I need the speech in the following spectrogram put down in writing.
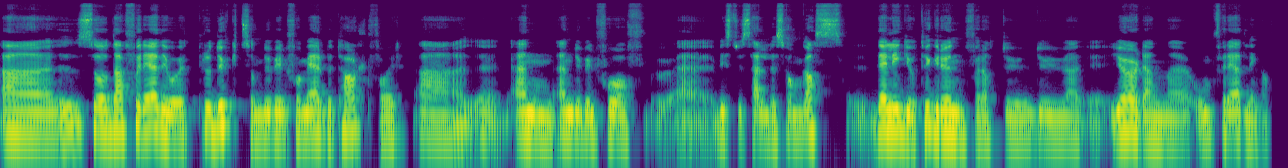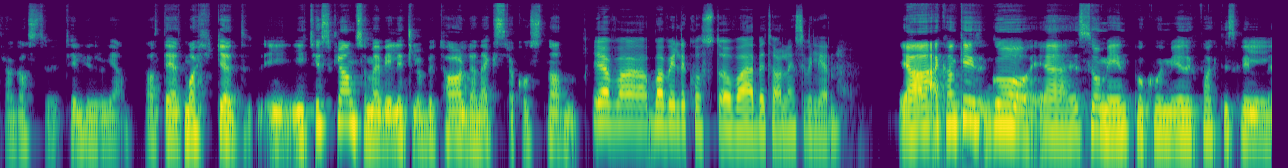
Uh, så derfor er det jo et produkt som du vil få mer betalt for uh, enn en du vil få uh, hvis du selger det som gass. Det ligger jo til grunn for at du, du gjør den omforedlinga fra gass til hydrogen. At det er et marked i, i, Tyskland som er villig til å betale den ekstra kostnaden. Ja, hva, hva vil det koste, og hva er betalingsviljen? Ja, jeg kan ikke gå eh, så mye inn på hvor mye det faktisk vil,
